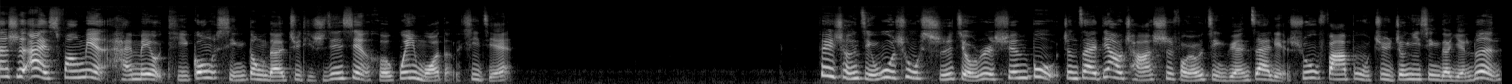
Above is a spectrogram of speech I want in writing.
但是 ICE 方面还没有提供行动的具体时间线和规模等细节。费城警务处十九日宣布，正在调查是否有警员在脸书发布具争议性的言论。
